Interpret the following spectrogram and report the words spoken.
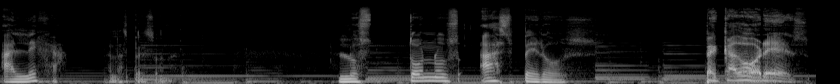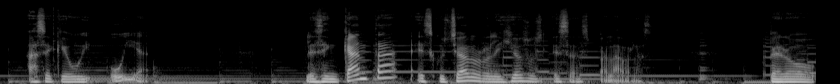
aleja a las personas. Los tonos ásperos, pecadores, hace que huyan. Les encanta escuchar a los religiosos esas palabras. Pero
